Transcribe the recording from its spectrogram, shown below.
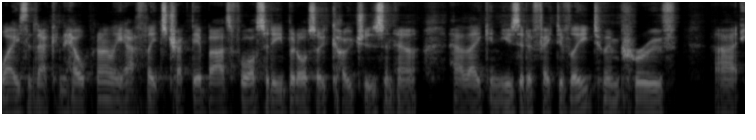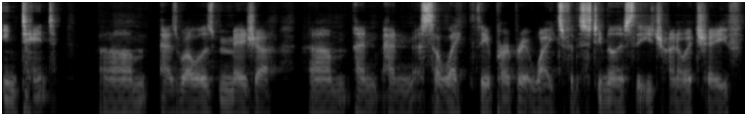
ways that that can help not only athletes track their bars velocity, but also coaches and how, how they can use it effectively to improve uh, intent um, as well as measure um, and, and select the appropriate weights for the stimulus that you're trying to achieve.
